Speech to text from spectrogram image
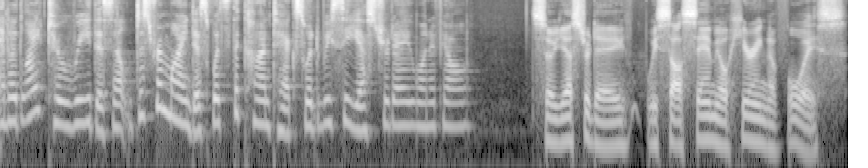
And I'd like to read this. Now, just remind us what's the context? What did we see yesterday, one of y'all? So, yesterday we saw Samuel hearing a voice,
